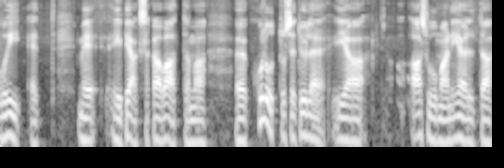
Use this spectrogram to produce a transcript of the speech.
või et me ei peaks ka vaatama kulutused üle ja asuma nii-öelda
